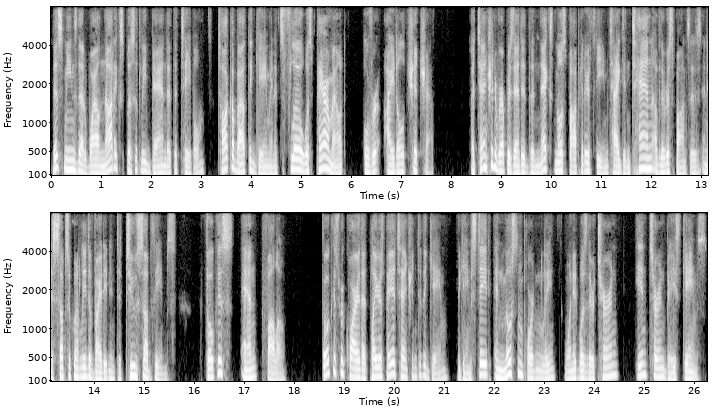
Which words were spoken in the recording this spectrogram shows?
This means that while not explicitly banned at the table, talk about the game and its flow was paramount over idle chit chat. Attention represented the next most popular theme tagged in 10 of the responses and is subsequently divided into two subthemes focus and follow. Focus required that players pay attention to the game, the game state, and most importantly, when it was their turn in turn based games.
